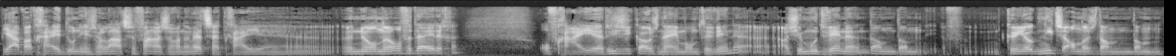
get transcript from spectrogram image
ja, wat ga je doen in zo'n laatste fase van een wedstrijd? Ga je uh, een 0-0 verdedigen? Of ga je risico's nemen om te winnen? Uh, als je moet winnen, dan, dan kun je ook niets anders dan, dan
